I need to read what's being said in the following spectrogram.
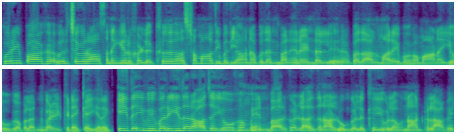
குறிப்பாக விருச்சகராசனையர்களுக்கு அஷ்டமாதிபதியான புதன் பன்னிரெண்டில் இருப்பதால் மறைமுகமான யோக பலன்கள் கிடைக்க இருக்கு. இதை விபரீத ராஜயோகம் என்பார்கள். இதனால் உங்களுக்கு இவ்வளவு நாட்களாக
